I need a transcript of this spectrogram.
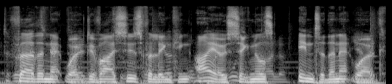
further network devices for linking I.O. signals into the network.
